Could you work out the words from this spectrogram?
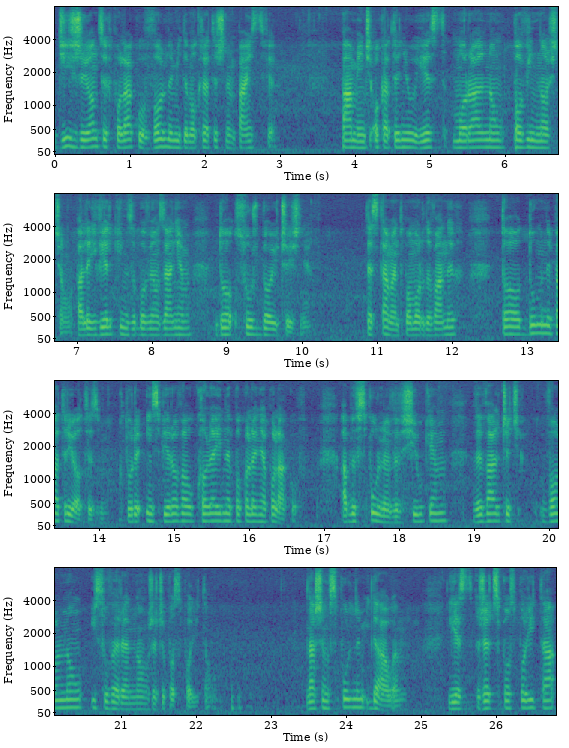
dziś żyjących Polaków w wolnym i demokratycznym państwie, pamięć o Katyniu jest moralną powinnością, ale i wielkim zobowiązaniem do służby ojczyźnie. Testament pomordowanych to dumny patriotyzm, który inspirował kolejne pokolenia Polaków, aby wspólnym wysiłkiem wywalczyć wolną i suwerenną Rzeczypospolitą. Naszym wspólnym ideałem jest Rzeczpospolita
